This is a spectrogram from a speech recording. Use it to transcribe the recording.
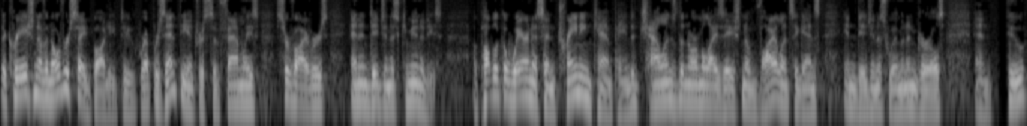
the creation of an oversight body to represent the interests of families, survivors, and Indigenous communities a public awareness and training campaign to challenge the normalization of violence against Indigenous women and girls, and two,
